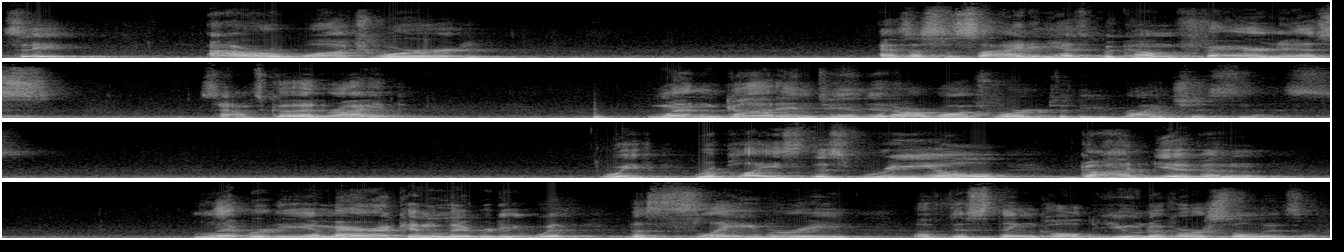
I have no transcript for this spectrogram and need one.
See, our watchword as a society has become fairness. Sounds good, right? When God intended our watchword to be righteousness. We've replaced this real, God given liberty, American liberty, with the slavery of this thing called universalism.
